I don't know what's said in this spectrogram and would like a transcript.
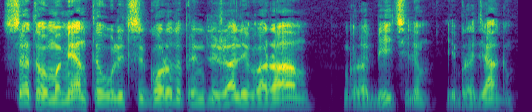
С этого момента улицы города принадлежали ворам, грабителям и бродягам.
